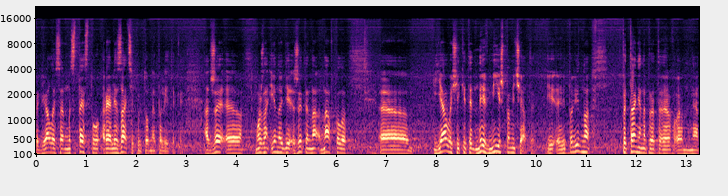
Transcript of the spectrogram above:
приділялося мистецтву реалізації культурної політики. Адже можна іноді жити навколо явищ, які ти не вмієш помічати. І відповідно. Питання, наприклад, е, е,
